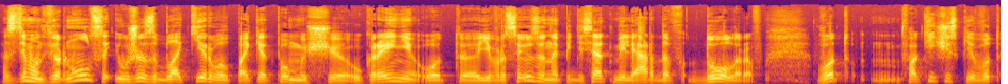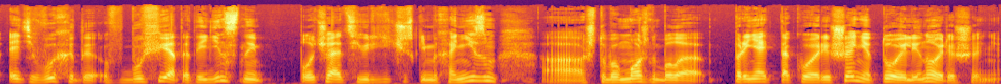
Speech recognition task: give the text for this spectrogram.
Затем он вернулся и уже заблокировал пакет помощи Украине от Евросоюза на 50 миллиардов долларов. Вот фактически вот эти выходы в буфет – это единственный получается юридический механизм, чтобы можно было принять такое решение, то или иное решение.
